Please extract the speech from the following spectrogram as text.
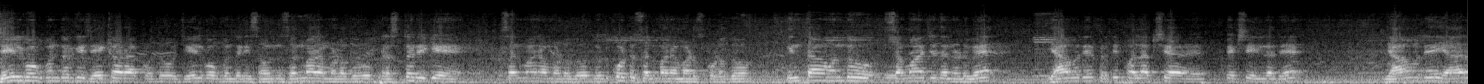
ಜೈಲ್ಗೆ ಹೋಗಿ ಬಂದವ್ರಿಗೆ ಜೈಕಾರ ಹಾಕೋದು, ಜೈಲ್ಗೆ ಹೋಗಿ ಬಂದವರಿಗೆ ಸನ್, ಸನ್ಮಾನ ಮಾಡೋದು, ಭ್ರಷ್ಟರಿಗೆ ಸನ್ಮಾನ ಮಾಡೋದು, ದುಡ್ಡು ಕೊಟ್ಟು ಸನ್ಮಾನ ಮಾಡಿಸ್ಕೊಡೋದು ಇಂಥ ಒಂದು ಸಮಾಜದ ನಡುವೆ ಯಾವುದೇ ಪ್ರತಿಫಲಾಕ್ಷ ಅಪೇಕ್ಷೆ ಇಲ್ಲದೆ, ಯಾವುದೇ ಯಾರ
